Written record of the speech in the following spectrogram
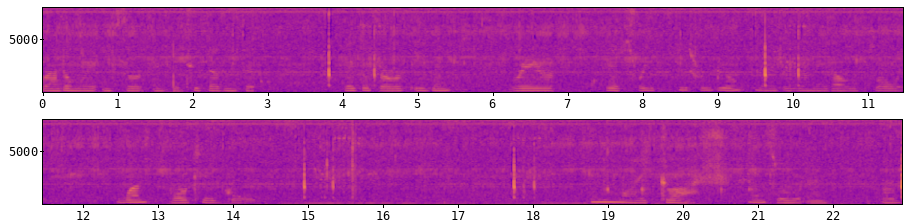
randomly insert into 2006 Lego Star even rare this free this reveal they were made out of solid one 4K gold. Oh my gosh. Hanzo and um,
